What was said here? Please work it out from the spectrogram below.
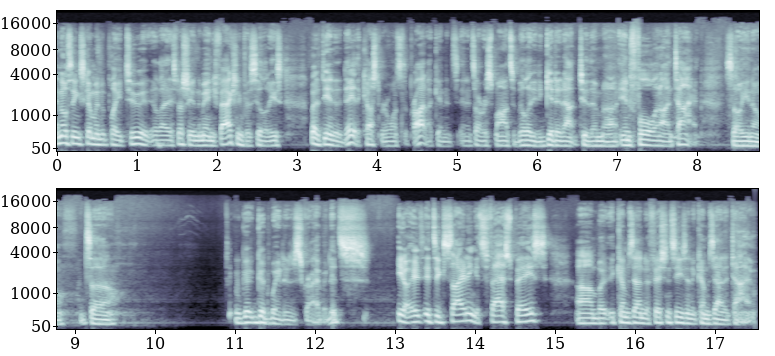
and those things come into play too, especially in the manufacturing facilities. But at the end of the day, the customer wants the product, and it's and it's our responsibility to get it out to them uh, in full and on time. So you know, it's a, good good way to describe it. It's you know, it, it's exciting, it's fast paced, um, but it comes down to efficiencies and it comes down to time.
